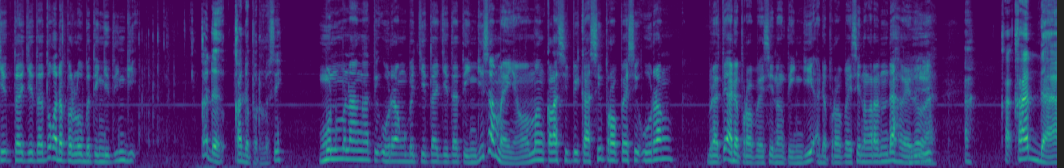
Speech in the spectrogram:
cita-cita tuh kada perlu bertinggi-tinggi. Kada kada perlu sih. Mun menangati orang bercita-cita tinggi sama ya nyawa mengklasifikasi profesi orang. Berarti ada profesi yang tinggi, ada profesi yang rendah kayak itu lah. Ah, ka- kada.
